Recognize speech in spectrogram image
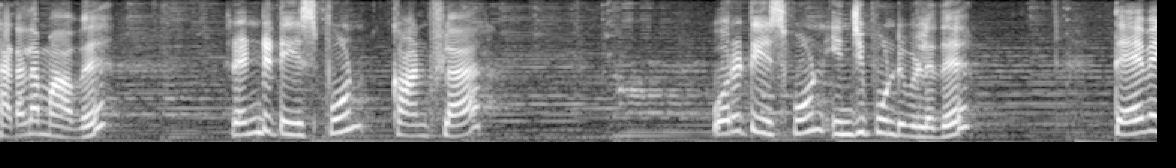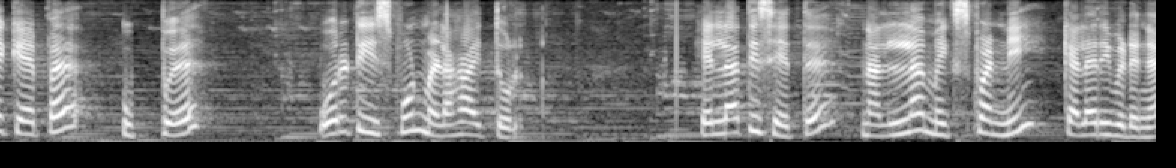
கடலை மாவு ரெண்டு டீஸ்பூன் கார்ன்ஃப்ளவர் ஒரு டீஸ்பூன் இஞ்சி பூண்டு விழுது தேவைக்கேற்ப உப்பு ஒரு டீஸ்பூன் மிளகாய்த்தூள். எல்லாத்தையும் சேர்த்து நல்லா மிக்ஸ் பண்ணி கிளறி விடுங்க.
